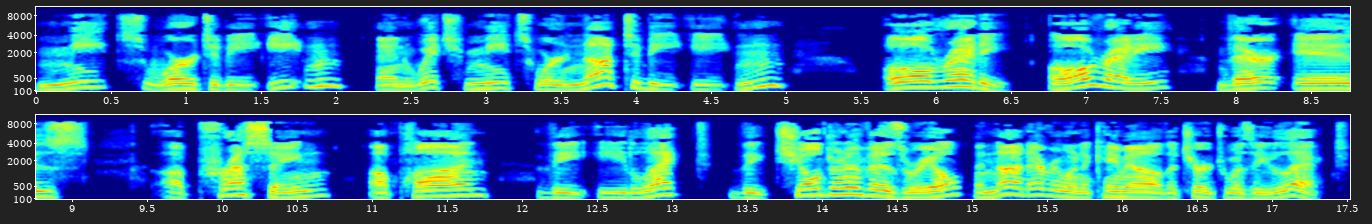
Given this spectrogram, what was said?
meats were to be eaten and which meats were not to be eaten, already, already there is a pressing upon the elect, the children of Israel, and not everyone that came out of the church was elect.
